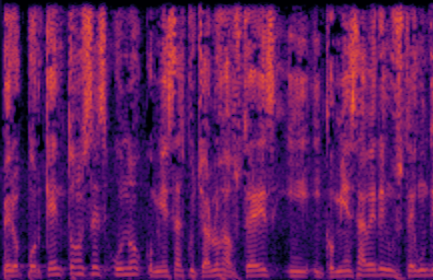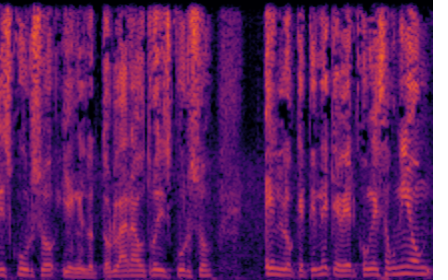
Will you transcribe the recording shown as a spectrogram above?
Pero ¿por qué entonces uno comienza a escucharlos a ustedes y, y comienza a ver en usted un discurso y en el doctor Lara otro discurso en lo que tiene que ver con esa unión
